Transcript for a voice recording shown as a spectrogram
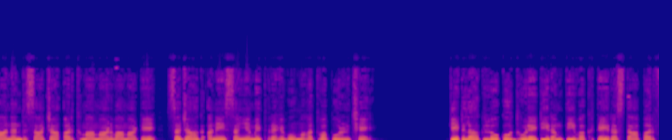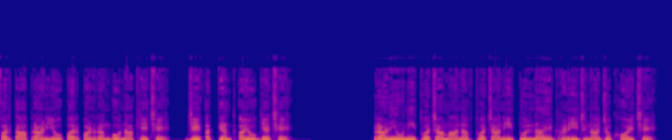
આનંદ સાચા અર્થમાં માણવા માટે સજાગ અને સંયમિત રહેવું મહત્વપૂર્ણ છે. કેટલાક લોકો ધૂળેટી રમતી વખતે રસ્તા પર ફરતા પ્રાણીઓ પર પણ રંગો નાખે છે, જે અત્યંત અયોગ્ય છે. પ્રાણીઓની ત્વચા માનવ ત્વચાની તુલનાએ ઘણી જ નાજુક હોય છે,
